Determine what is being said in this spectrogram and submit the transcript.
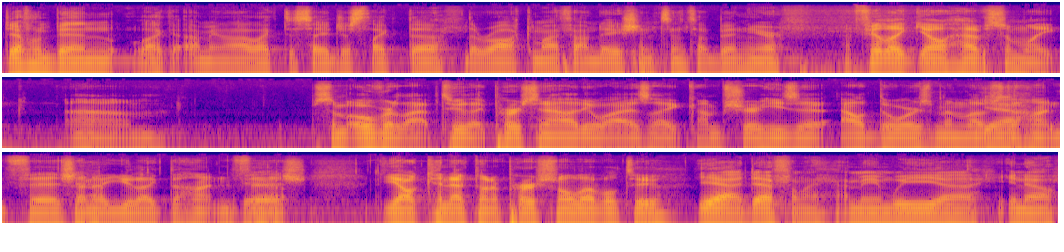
definitely been like I mean I like to say just like the the rock of my foundation since I've been here. I feel like y'all have some like um, some overlap too, like personality wise. Like I'm sure he's an outdoorsman, loves yeah. to hunt and fish. Yeah. I know you like to hunt and fish. Do y'all connect on a personal level too? Yeah, definitely. I mean, we uh, you know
